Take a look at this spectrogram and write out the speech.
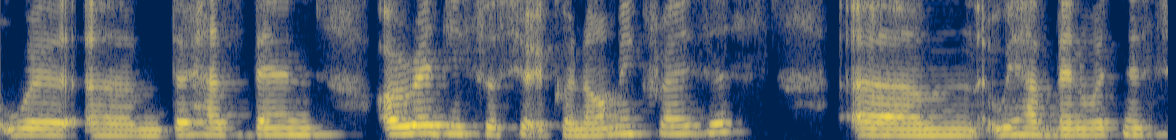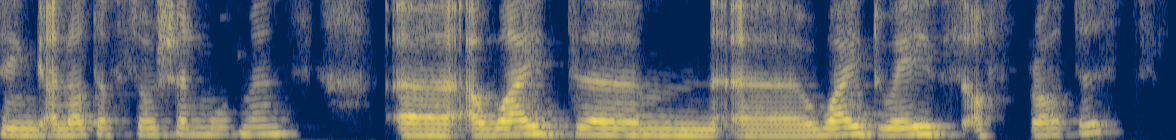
where um, there has been already socioeconomic crisis. Um, we have been witnessing a lot of social movements, uh, a wide, um, uh, wide waves of protests.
